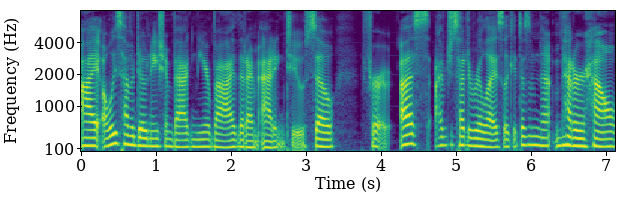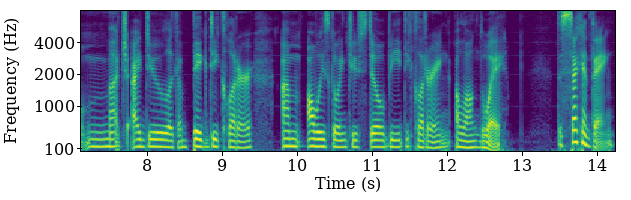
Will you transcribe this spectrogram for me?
I always have a donation bag nearby that I'm adding to. So for us, I've just had to realize like it doesn't matter how much I do like a big declutter. I'm always going to still be decluttering along the way. The second thing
